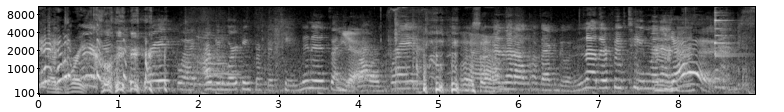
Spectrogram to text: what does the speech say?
that break. break. Like I've been working for 15 minutes. I need Yeah. an hour break, and then I'll come back and do another 15 minutes. Yes.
